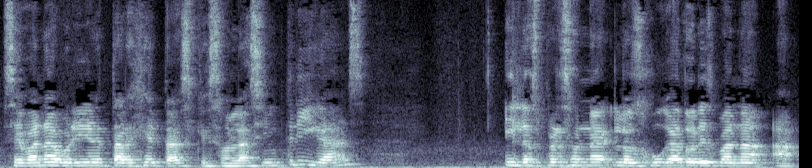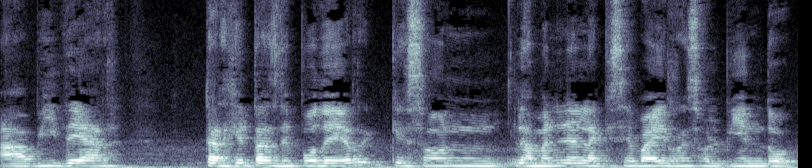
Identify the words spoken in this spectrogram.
se van a abrir tarjetas que son las intrigas y los, los jugadores van a, a, a videar tarjetas de poder que son la manera en la que se va a ir resolviendo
